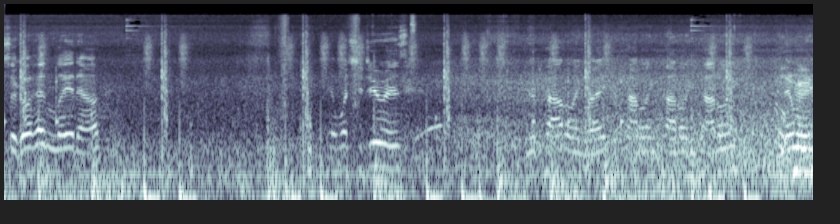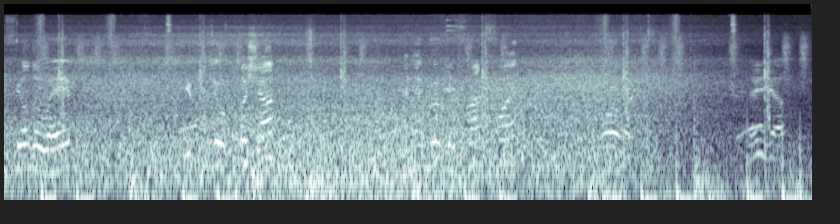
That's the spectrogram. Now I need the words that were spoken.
So go ahead and lay down. And what you do is, you're paddling, right? You're paddling, paddling, paddling. And okay. then when you feel the wave, you can do a push-up, and then move your front foot forward. There you go.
